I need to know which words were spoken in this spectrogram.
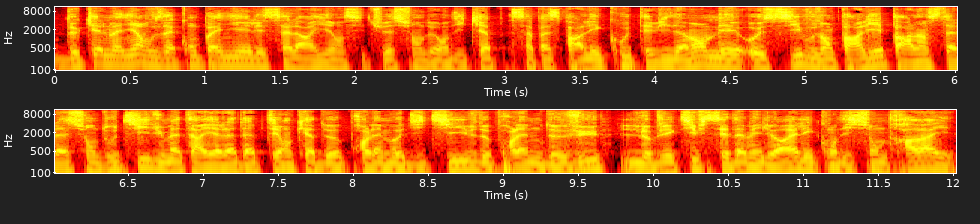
De quelle manière vous accompagnez les salariés en situation de handicap? Ça passe par l'écoute évidemment, mais aussi vous en parliez par l'installation d'outils, du matériel adapté en cas de problème auditif, de problème de vue. L'objectif c'est d'améliorer les conditions de travail.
